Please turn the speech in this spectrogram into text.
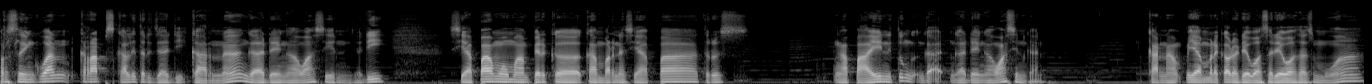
perselingkuhan kerap sekali terjadi karena nggak ada yang ngawasin. Jadi siapa mau mampir ke kamarnya siapa, terus ngapain itu nggak nggak ada yang ngawasin kan? Karena ya mereka udah dewasa dewasa semua,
